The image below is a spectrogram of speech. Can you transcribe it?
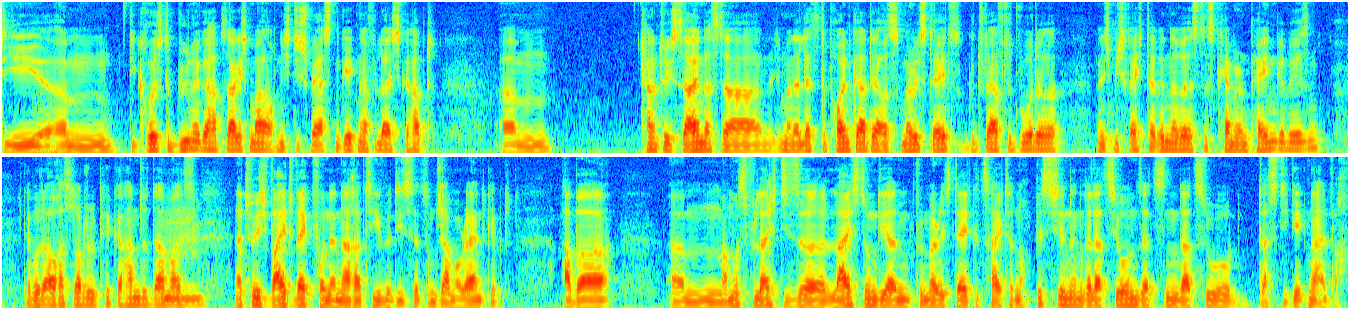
die, ähm, die größte Bühne gehabt, sage ich mal, auch nicht die schwersten Gegner vielleicht gehabt. Ähm, kann natürlich sein, dass da, ich meine, der letzte Point Guard, der aus Murray State gedraftet wurde, wenn ich mich recht erinnere, ist das Cameron Payne gewesen. Der wurde auch als Lottery Pick gehandelt damals. Mhm. Natürlich weit weg von der Narrative, die es jetzt um Jamorant gibt. Aber ähm, man muss vielleicht diese Leistung, die er für Murray State gezeigt hat, noch ein bisschen in Relation setzen dazu, dass die Gegner einfach.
